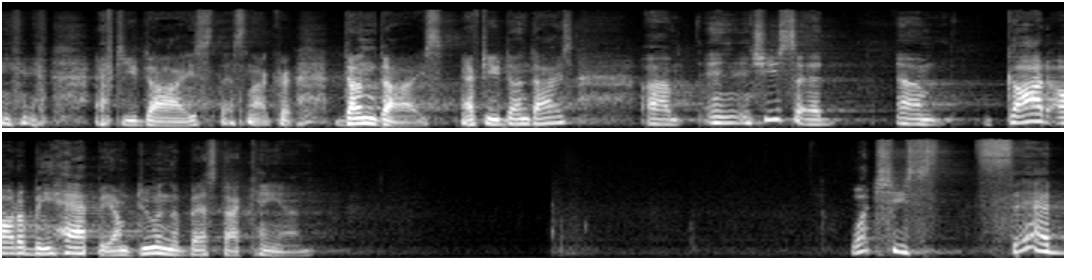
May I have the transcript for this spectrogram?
after you dies, that's not correct. Done dies. After you done dies. Um, and, and, she said, um, God ought to be happy. I'm doing the best I can. What she said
